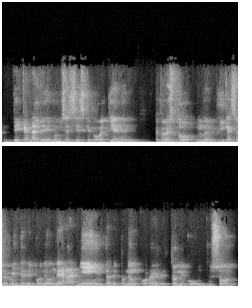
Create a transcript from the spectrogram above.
de canal de denuncia si es que no lo tienen, pero esto no implica solamente de poner una herramienta, de poner un correo electrónico o un buzón.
